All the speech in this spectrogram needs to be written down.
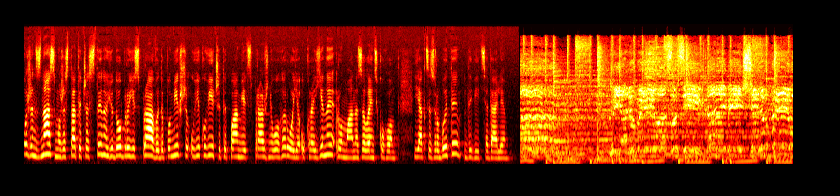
Кожен з нас може стати частиною доброї справи, допомігши увіковічити пам'ять справжнього героя України Романа Зеленського. Як це зробити? Дивіться далі. Я любив вас усіх, та найбільше любив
